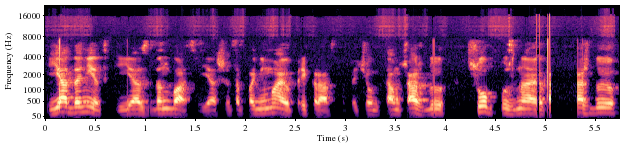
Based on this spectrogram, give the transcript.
Я Донецкий, я с Донбасса, я же это понимаю прекрасно, причем там каждую сопку знаю, каждую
